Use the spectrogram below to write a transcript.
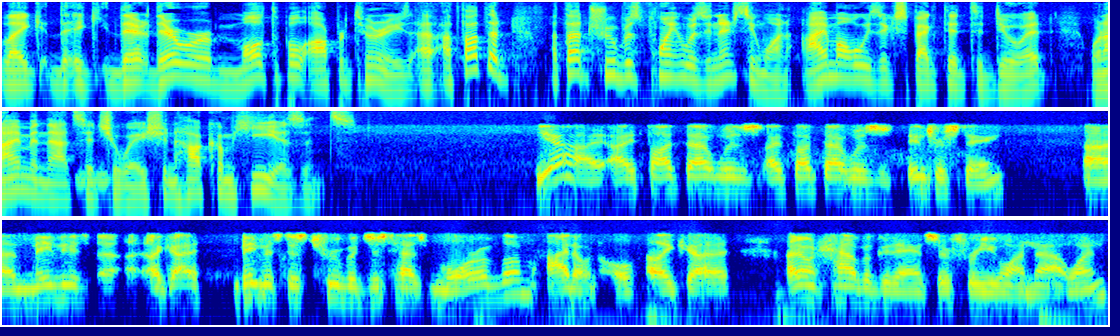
like the, there, there were multiple opportunities. I, I, thought that I thought Trouba's point was an interesting one. I'm always expected to do it when I'm in that situation. How come he isn't? Yeah, I, I thought that was I thought that was interesting. Uh, maybe it's uh, like I, maybe it's because Trouba just has more of them. I don't know. Like uh, I don't have a good answer for you on that one,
